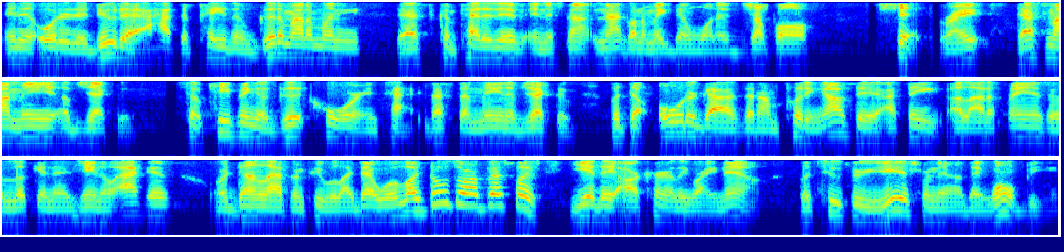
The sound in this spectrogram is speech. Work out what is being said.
And in order to do that, I have to pay them good amount of money that's competitive and it's not not going to make them want to jump off ship. Right? That's my main objective. So keeping a good core intact. That's the main objective. But the older guys that I'm putting out there, I think a lot of fans are looking at Geno Atkins or Dunlap and people like that. Well, like those are our best players. Yeah, they are currently right now. But two, three years from now, they won't be.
